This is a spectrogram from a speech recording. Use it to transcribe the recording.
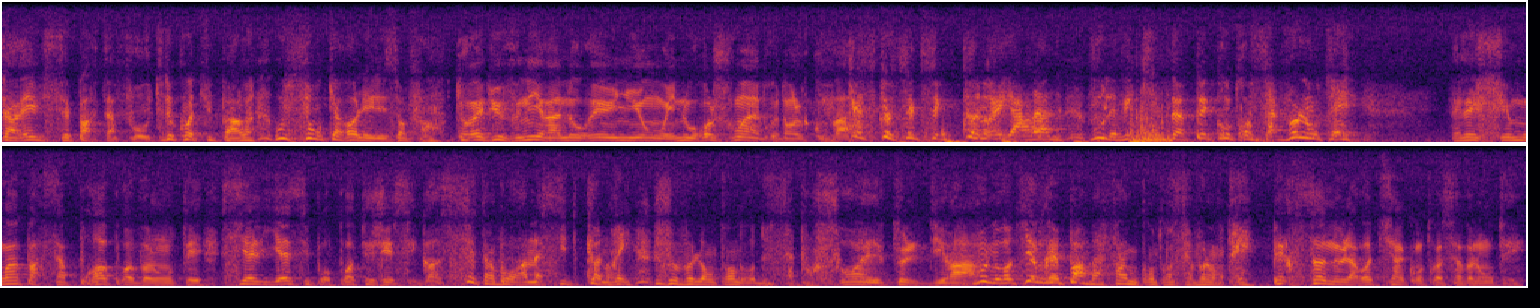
t'arrive, c'est par ta faute. De quoi tu parles? Où sont Carole et les enfants? T'aurais dû venir à nos réunions et nous rejoindre dans le combat. Qu'est-ce que c'est que ces conneries, Arlan? Vous l'avez kidnappée contre sa volonté Elle est chez moi par sa propre volonté. Si elle y est, c'est pour protéger ses gosses. C'est un bon ramassis de conneries. Je veux l'entendre de sa bouche. Oh, elle te le dira. Vous ne retiendrez pas ma femme contre sa volonté. Personne ne la retient contre sa volonté.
